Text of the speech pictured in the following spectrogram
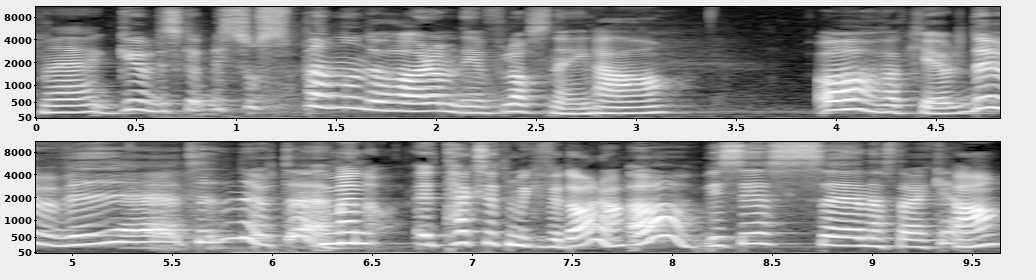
Nej, gud det ska bli så spännande att höra om din förlossning. Ja. Åh, vad kul. Du, vi, eh, tiden är ute. Men eh, tack så jättemycket för idag då. Ja, vi ses eh, nästa vecka. Ja.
